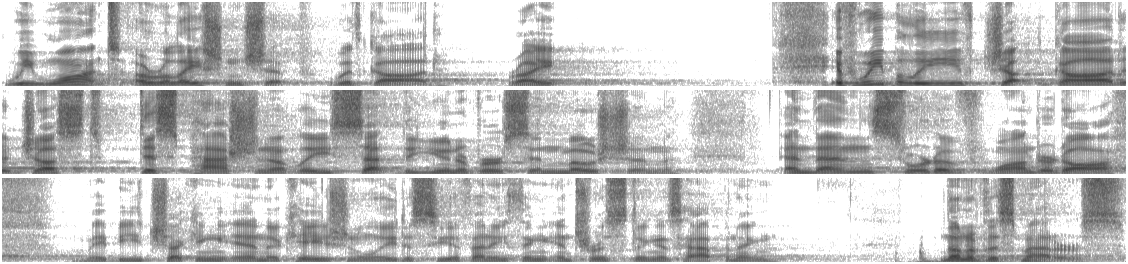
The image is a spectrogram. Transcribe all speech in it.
we want a relationship with God, right? If we believe ju- God just dispassionately set the universe in motion and then sort of wandered off, maybe checking in occasionally to see if anything interesting is happening, none of this matters.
